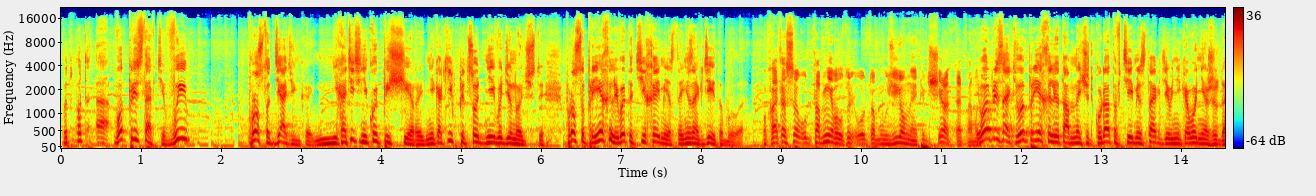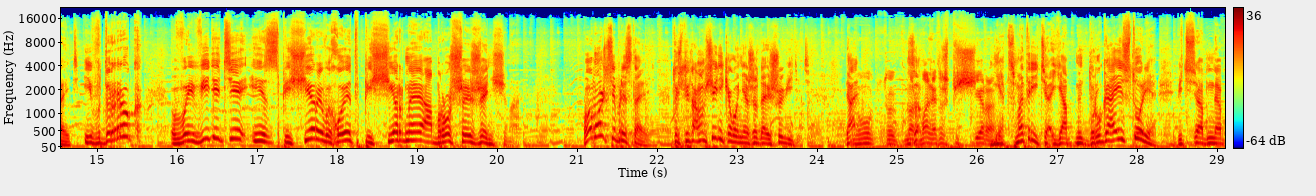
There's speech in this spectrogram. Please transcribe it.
вот, вот, а, вот представьте, вы просто дяденька, не хотите никакой пещеры, никаких 500 дней в одиночестве. Просто приехали в это тихое место. Я не знаю, где это было. Ну, хотя там не было, там зеленая пещера какая-то. И вот представьте, вы приехали там, значит, куда-то в те места, где вы никого не ожидаете. И вдруг вы видите, из пещеры выходит пещерная обросшая женщина. Вы можете представить? То есть ты там вообще никого не ожидаешь увидеть. Да? Ну, нормально, это же пещера. Нет, смотрите, я, другая история. Ведь, а, м,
